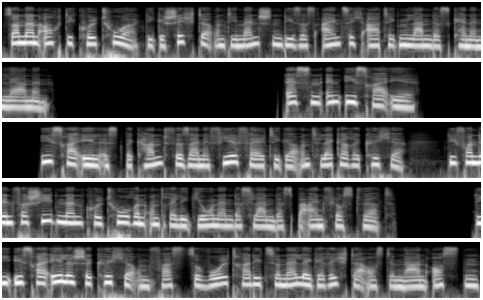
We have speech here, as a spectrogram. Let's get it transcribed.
sondern auch die Kultur, die Geschichte und die Menschen dieses einzigartigen Landes kennenlernen. Essen in Israel. Israel ist bekannt für seine vielfältige und leckere Küche, die von den verschiedenen Kulturen und Religionen des Landes beeinflusst wird. Die israelische Küche umfasst sowohl traditionelle Gerichte aus dem Nahen Osten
